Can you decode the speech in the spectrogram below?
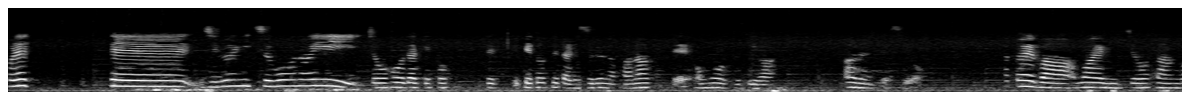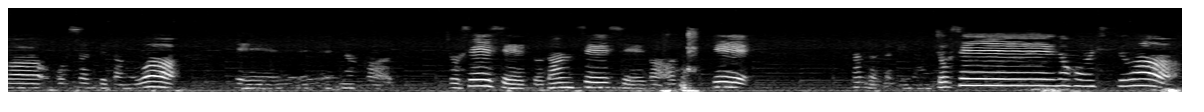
これって、自分に都合のいい情報だけ取って、受け取ってたりするのかなって思う時があるんですよ。例えば、前みちおさんがおっしゃってたのは、えー、なんか、女性性と男性性があって、なんだったっけな、女性の本質は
